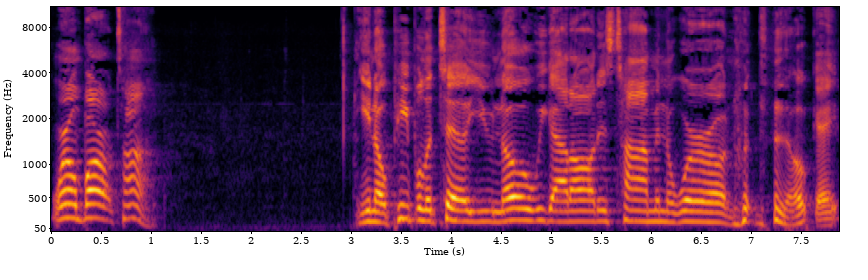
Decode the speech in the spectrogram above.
We're on borrowed time. You know, people will tell you, no, we got all this time in the world. okay.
